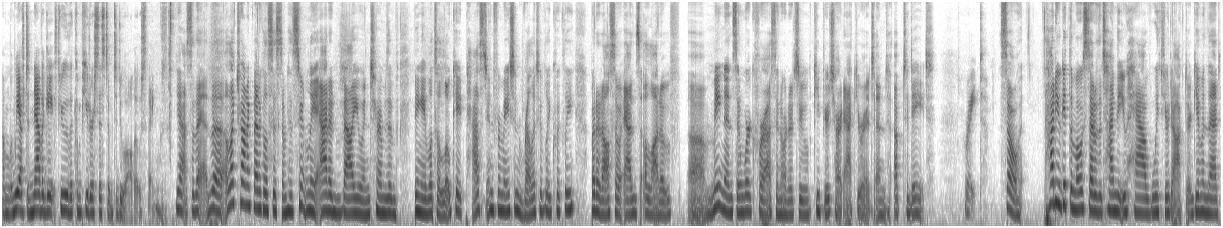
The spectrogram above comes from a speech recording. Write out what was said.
Um, we have to navigate through the computer system to do all those things. Yeah, so the, the electronic medical system has certainly added value in terms of being able to locate past information relatively quickly, but it also adds a lot of um, maintenance and work for us in order to keep your chart accurate and up to date. Right. So, how do you get the most out of the time that you have with your doctor, given that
